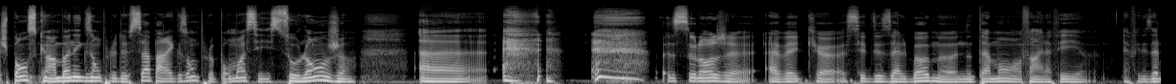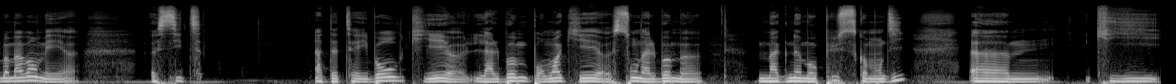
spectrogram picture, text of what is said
Je pense qu'un bon exemple de ça, par exemple, pour moi, c'est Solange. Solange euh, avec euh, ses deux albums, euh, notamment, enfin, elle a fait, elle a fait des albums avant, mais A Seat at the Table, qui est l'album pour moi, qui est son album magnum opus, comme on dit qui,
